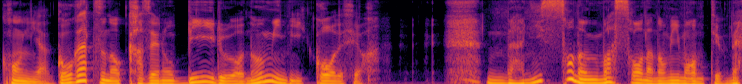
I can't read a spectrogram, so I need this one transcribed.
今夜5月の風のビールを飲みに行こうですよ。何そのうまそうな飲み物っていうね。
